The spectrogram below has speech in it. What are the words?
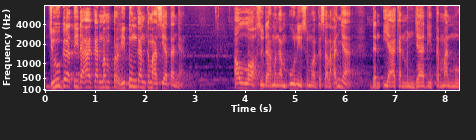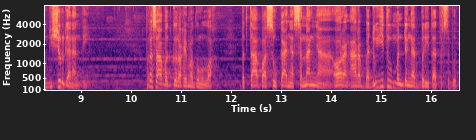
Juga tidak akan memperhitungkan kemaksiatannya Allah sudah mengampuni semua kesalahannya dan ia akan menjadi temanmu di surga nanti. Para sahabatku rahimakumullah, betapa sukanya senangnya orang Arab Badui itu mendengar berita tersebut.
